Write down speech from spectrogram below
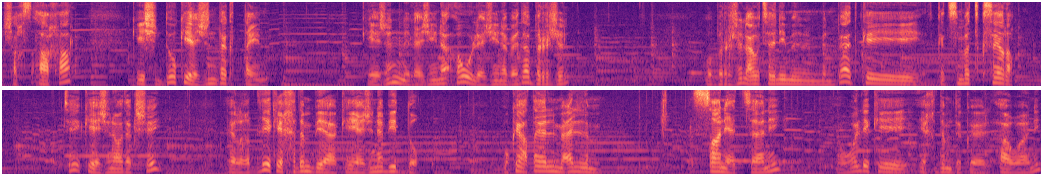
شخص آخر كيشدو كيعجن داك الطين. كيعجن العجينة أو العجينة بعدا بالرجل. وبالرجل عاوتاني من, من بعد كي كتسمى التكسيره تي كيعجنوا داك الشيء. الغد اللي كيخدم بها كيعجنها بيدو. وكيعطيها للمعلم الصانع الثاني. هو اللي كيخدم داك الأواني.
